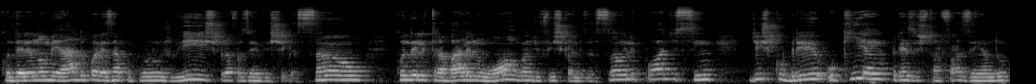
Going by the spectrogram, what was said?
quando ele é nomeado, por exemplo, por um juiz para fazer uma investigação, quando ele trabalha num órgão de fiscalização, ele pode sim descobrir o que a empresa está fazendo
